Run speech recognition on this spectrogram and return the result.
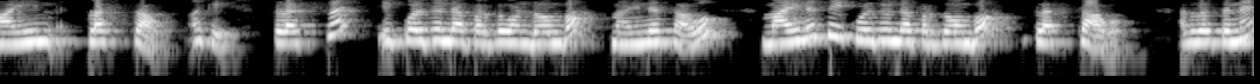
മൈൻ പ്ലസ് ആവും ഓക്കെ പ്ലസ് ഈക്വൽ ടുന്റെ അപ്പുറത്ത് കൊണ്ടുപോകുമ്പോൾ മൈനസ് ആവും. മൈനസ് ഈക്വൽ ടുന്റെ അപ്പുറത്ത് പോകുമ്പോൾ പ്ലസ് ആവും. അതുപോലെ തന്നെ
